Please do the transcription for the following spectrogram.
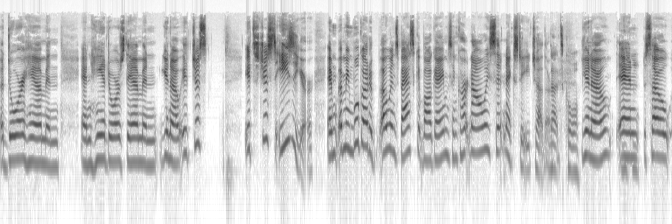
adore him and and he adores them, and you know it just it's just easier. And I mean, we'll go to Owen's basketball games, and Kurt and I always sit next to each other That's cool. you know and Mm-hmm. so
